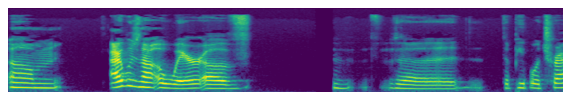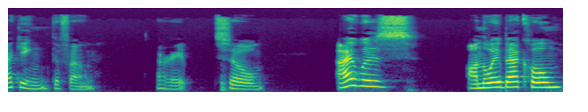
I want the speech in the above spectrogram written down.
Um, I was not aware of the the people tracking the phone. All right, so I was on the way back home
